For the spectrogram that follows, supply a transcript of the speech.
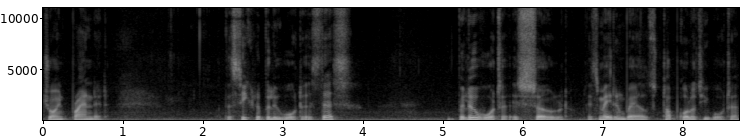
joint branded. The secret of Belu Water is this Belu water is sold, it's made in Wales, top quality water,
